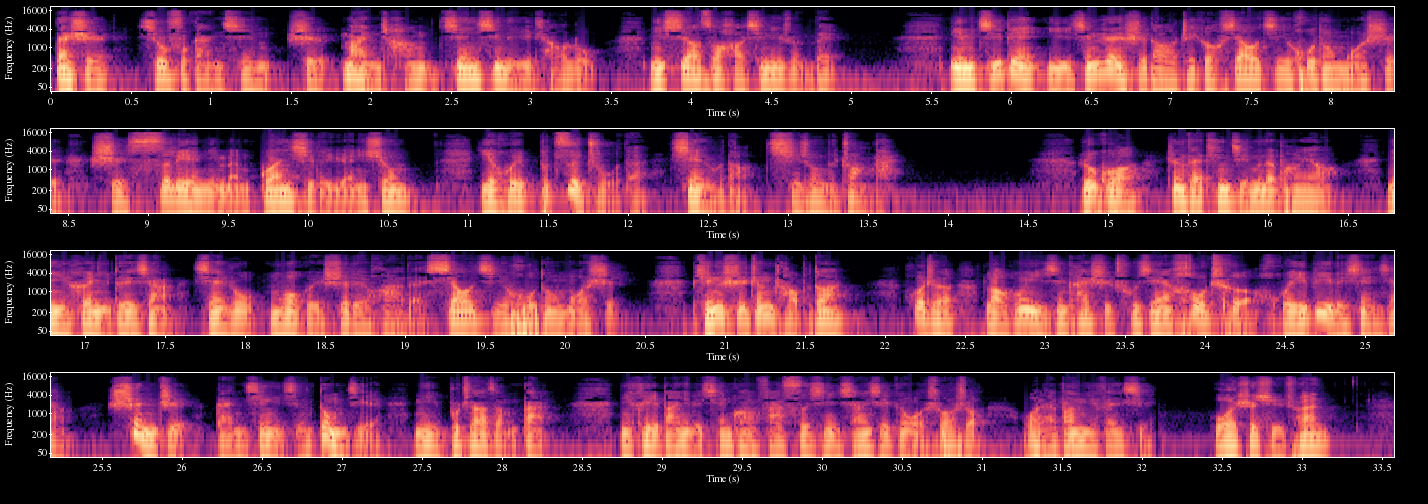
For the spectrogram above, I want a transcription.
但是，修复感情是漫长艰辛的一条路，你需要做好心理准备。你们即便已经认识到这个消极互动模式是撕裂你们关系的元凶，也会不自主的陷入到其中的状态。如果正在听节目的朋友，你和你对象陷入魔鬼式对话的消极互动模式，平时争吵不断，或者老公已经开始出现后撤、回避的现象，甚至感情已经冻结，你不知道怎么办？你可以把你的情况发私信，详细跟我说说，我来帮你分析。我是许川，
